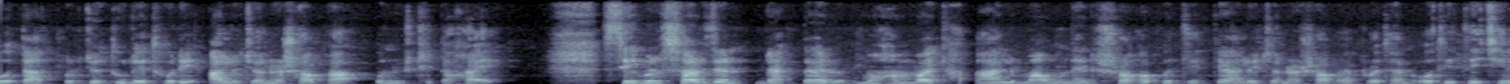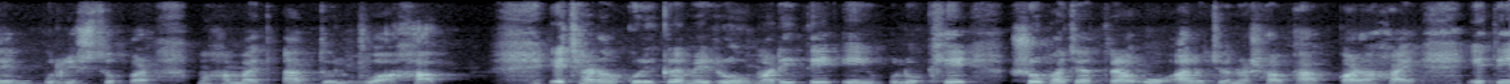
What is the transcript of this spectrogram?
ও তাৎপর্য তুলে ধরে আলোচনা সভা অনুষ্ঠিত হয়। Civil surgeon doctor Mohammad Al মামুনের সভাপতিত্বে আলোচনা সভায় প্রধান অতিথি ছিলেন পুলিশ সুপার মোহাম্মদ আব্দুল ওয়াহাব। এছাড়াও কুড়িগ্রামের রৌমারিতে এই উপলক্ষে শোভাযাত্রা ও আলোচনা সভা করা হয়। এতে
